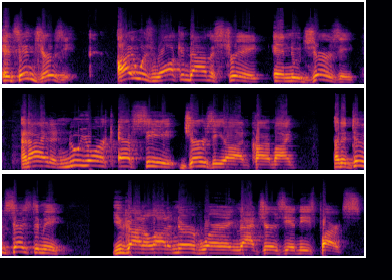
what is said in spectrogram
it's in Jersey. I was walking down the street in New Jersey, and I had a New York FC jersey on, Carmine. And a dude says to me, You got a lot of nerve wearing that jersey in these parts.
